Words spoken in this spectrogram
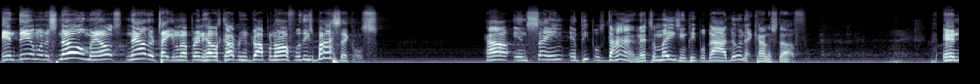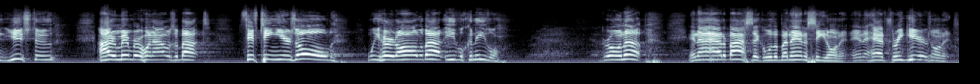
and then when the snow melts, now they're taking them up there in helicopters and dropping off with these bicycles. How insane, and people's dying. That's amazing. People die doing that kind of stuff. And used to, I remember when I was about 15 years old, we heard all about Evel Knievel growing up. And I had a bicycle with a banana seat on it, and it had three gears on it.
